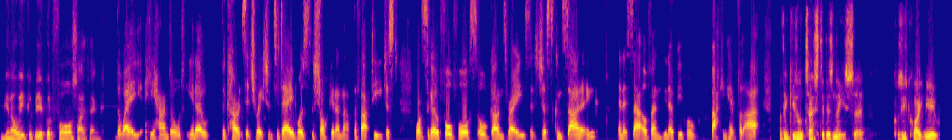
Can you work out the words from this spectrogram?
you know, he could be a good force. I think. the way he handled, you know, the current situation today was shocking, and that the fact he just wants to go full force, all guns raised, it's just concerning in itself, and you know, people backing him for that. I think he's untested, isn't he? He's because he's quite new.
